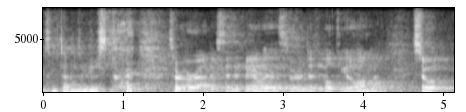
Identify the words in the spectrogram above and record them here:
Sometimes you're just sort of around extended family that's sort of difficult to get along with. So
